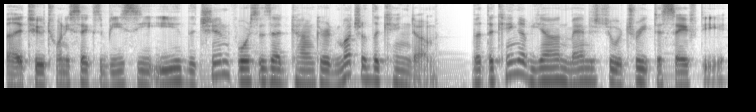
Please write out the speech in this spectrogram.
By 226 BCE, the Qin forces had conquered much of the kingdom, but the king of Yan managed to retreat to safety.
